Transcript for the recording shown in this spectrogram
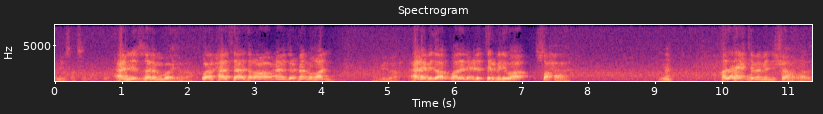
النبي صلى الله عليه وسلم. عن النبي صلى الله عليه وسلم مباشرة. والحالة الثالثة رواه عن عبد الرحمن بن غن. أبي ذر. عن أبي ذر. وهذا اللي عند الترمذي وصححه. نعم. هذا لا يحتمل من الشهر هذا.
